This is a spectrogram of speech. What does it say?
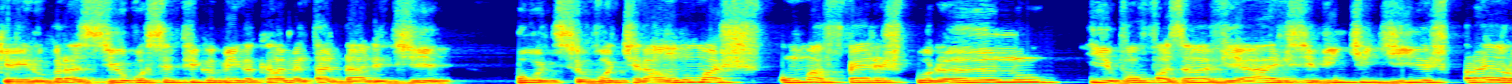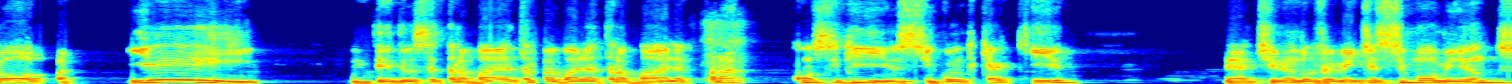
Que aí no Brasil você fica meio com aquela mentalidade de putz, eu vou tirar uma, uma férias por ano e vou fazer uma viagem de 20 dias para a Europa. Yay! Entendeu? Você trabalha, trabalha, trabalha para conseguir isso. Enquanto que aqui, né, tirando obviamente esse momento,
